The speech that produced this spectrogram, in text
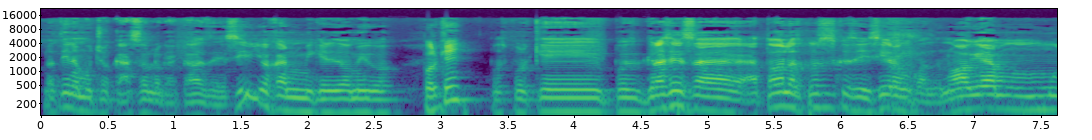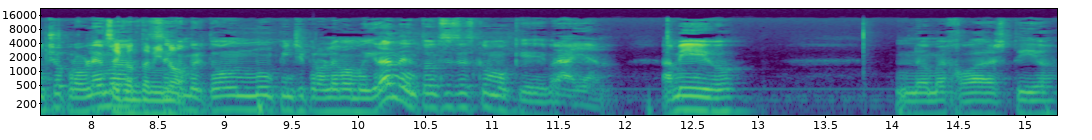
No tiene mucho caso lo que acabas de decir, Johan, mi querido amigo. ¿Por qué? Pues porque, pues gracias a, a todas las cosas que se hicieron cuando no había mucho problema, Se contaminó. convirtió en un pinche problema muy grande. Entonces es como que, Brian, amigo, no me jodas, tío.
